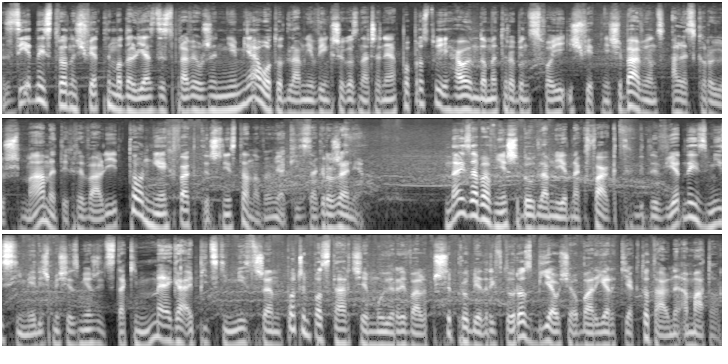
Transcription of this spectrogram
Z jednej strony świetny model jazdy sprawiał, że nie miało to dla mnie większego znaczenia, po prostu jechałem do mety robiąc swoje i świetnie się bawiąc, ale skoro już mamy tych rywali, to niech faktycznie stanowią jakieś zagrożenie. Najzabawniejszy był dla mnie jednak fakt, gdy w jednej z misji mieliśmy się zmierzyć z takim mega epickim mistrzem, po czym po starcie mój rywal przy próbie driftu rozbijał się o barierki jak totalny amator.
